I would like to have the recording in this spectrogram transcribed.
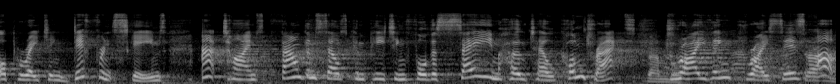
operating different schemes at times found themselves competing for the same hotel contracts, driving prices up.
